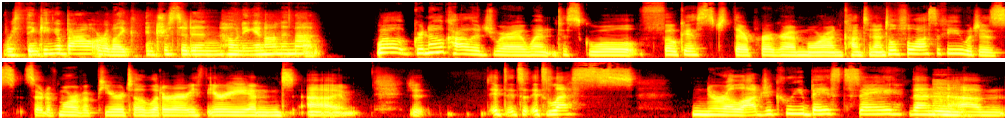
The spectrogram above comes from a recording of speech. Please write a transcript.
were thinking about or like interested in honing in on in that? Well, Grinnell College, where I went to school, focused their program more on continental philosophy, which is sort of more of a peer to literary theory, and um, it, it's it's less neurologically based, say, than mm. um,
